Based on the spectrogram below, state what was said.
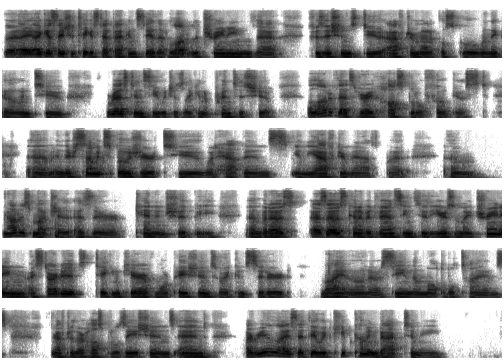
I, I, guess I should take a step back and say that a lot of the training that physicians do after medical school when they go into residency, which is like an apprenticeship, a lot of that's very hospital focused. Um, and there's some exposure to what happens in the aftermath, but um, not as much as there can and should be. Um, but I was, as I was kind of advancing through the years of my training, I started taking care of more patients who I considered my own. I was seeing them multiple times after their hospitalizations. And I realized that they would keep coming back to me.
